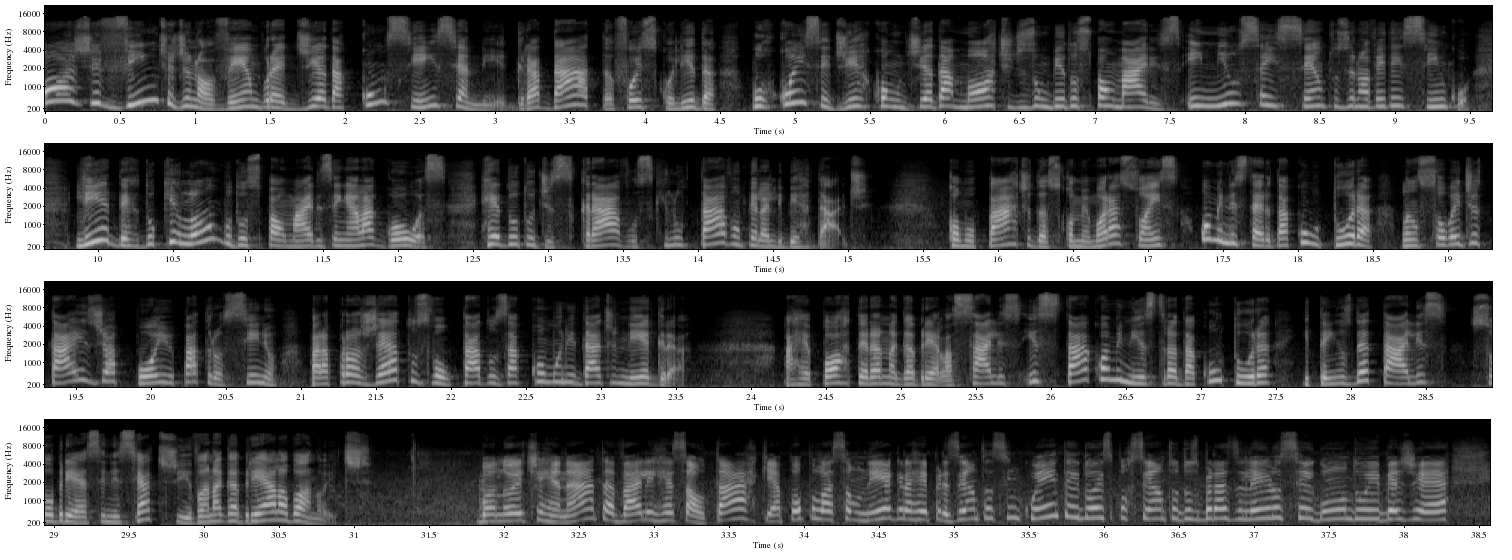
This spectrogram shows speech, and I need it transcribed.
Hoje, 20 de novembro, é dia da consciência negra. A data foi escolhida por coincidir com o dia da morte de Zumbi dos Palmares, em 1695, líder do Quilombo dos Palmares em Alagoas, reduto de escravos que lutavam pela liberdade. Como parte das comemorações, o Ministério da Cultura lançou editais de apoio e patrocínio para projetos voltados à comunidade negra. A repórter Ana Gabriela Salles está com a ministra da Cultura e tem os detalhes sobre essa iniciativa. Ana Gabriela, boa noite. Boa noite, Renata. Vale ressaltar que a população negra representa 52% dos brasileiros, segundo o IBGE.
